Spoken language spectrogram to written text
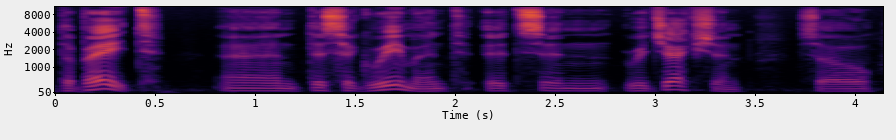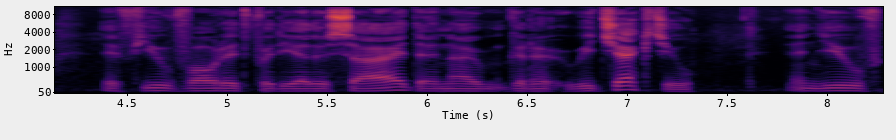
debate and disagreement, it's in rejection. So if you voted for the other side, then I'm going to reject you. And you've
